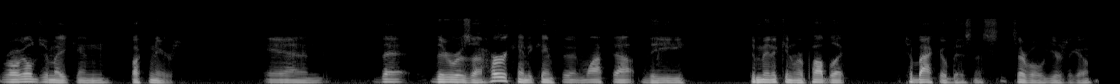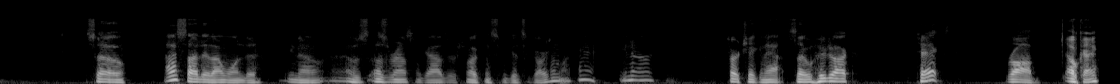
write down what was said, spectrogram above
Royal Jamaican Buccaneers, and that there was a hurricane that came through and wiped out the Dominican Republic tobacco business several years ago. So I decided I wanted to, you know, I was I was around some guys that were smoking some good cigars. I'm like, eh, you know, start checking out. So who do I text? Rob Okay.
